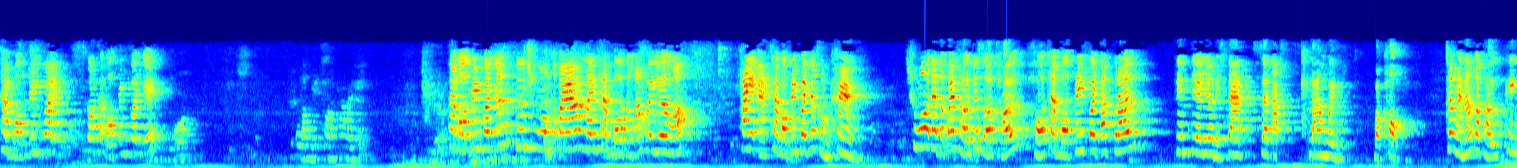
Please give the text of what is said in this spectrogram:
tab របស់ prefix ស្គាល់ tab របស់ prefix ទេឡងនេះថនហើយ tab របស់ prefix ហ្នឹងគឺឈ្មោះក្បាលនៃ tab របស់ទាំងអស់របស់យើងហ៎ហើយអា tab របស់ prefix ហ្នឹងសំខាន់ឈ្មោះដែលតបែត្រូវយើងស្រួលត្រូវរក tab របស់ prefix អត់ត្រូវទាមទារយើង restart set up ឡើងវិញបើខុសចឹងអាហ្នឹងក៏ត្រូវ ping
